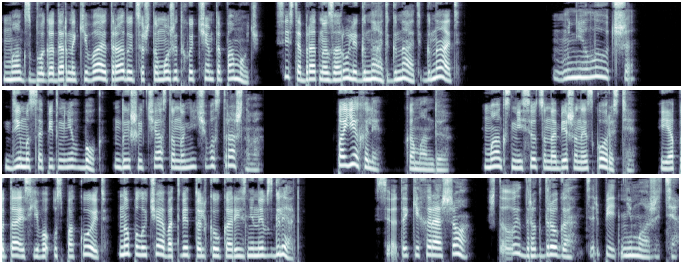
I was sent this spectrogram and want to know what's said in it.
Макс благодарно кивает, радуется, что может хоть чем-то помочь. Сесть обратно за руль и гнать, гнать, гнать. Мне лучше. Дима сопит мне в бок, дышит часто, но ничего страшного. Поехали, командую. Макс несется на бешеной скорости. Я пытаюсь его успокоить, но получаю в ответ только укоризненный взгляд. Все-таки хорошо, что вы друг друга терпеть не можете.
